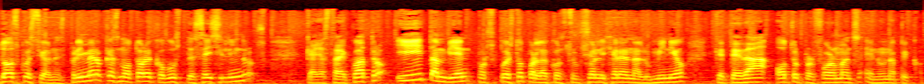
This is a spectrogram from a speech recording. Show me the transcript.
dos cuestiones. Primero que es motor EcoBoost de 6 cilindros, que hay hasta de 4, y también, por supuesto, por la construcción ligera en aluminio que te da otro performance en una pickup,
